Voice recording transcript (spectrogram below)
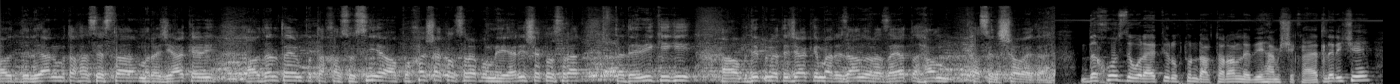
او د لویانو متخصص ته مراجعه کوي او دلته یې په تخصصي او په ښه شکل سره، په معیاري شکل سره تداوي کېږي او د دې په نتیجه کې مریضانو رضایت هم حاصل شوی دی. د خوست د ولایتي روغتون ډاکټران له دې هم شکایت لري چې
